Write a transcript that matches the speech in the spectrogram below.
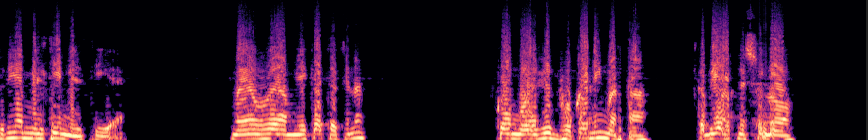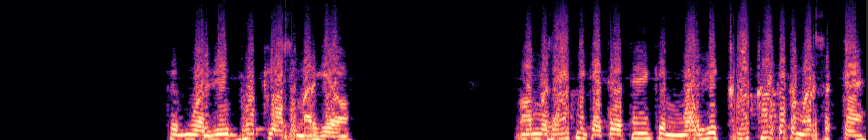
دنیا ملتی ملتی ہے۔ میں ہم یہ کہتے تھے نا، کوئی مولوی بھوکا نہیں مرتا۔ کبھی آپ نے سنو کہ مولوی بھوک کی وجہ سے مر گیا ہو۔ ہم مذاق میں کہتے ہوتے ہیں کہ مولوی کھا کھا کے تو مر سکتا ہے۔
